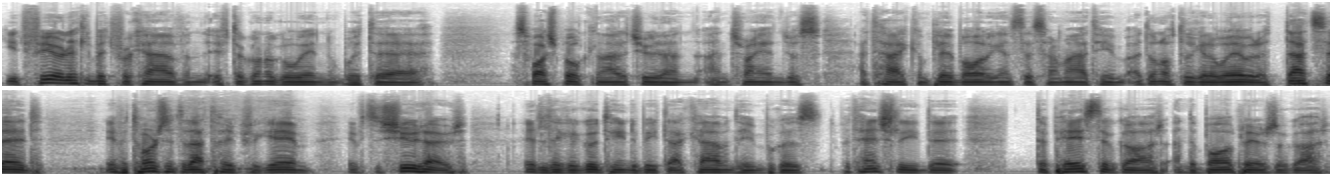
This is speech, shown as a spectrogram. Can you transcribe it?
you'd fear a little bit for Cavan if they're going to go in with a swashbuckling attitude and, and try and just attack and play ball against this Armagh team. I don't know if they'll get away with it. That said, if it turns into that type of game, if it's a shootout, it'll take a good team to beat that Cavan team because potentially the the pace they've got and the ball players they've got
